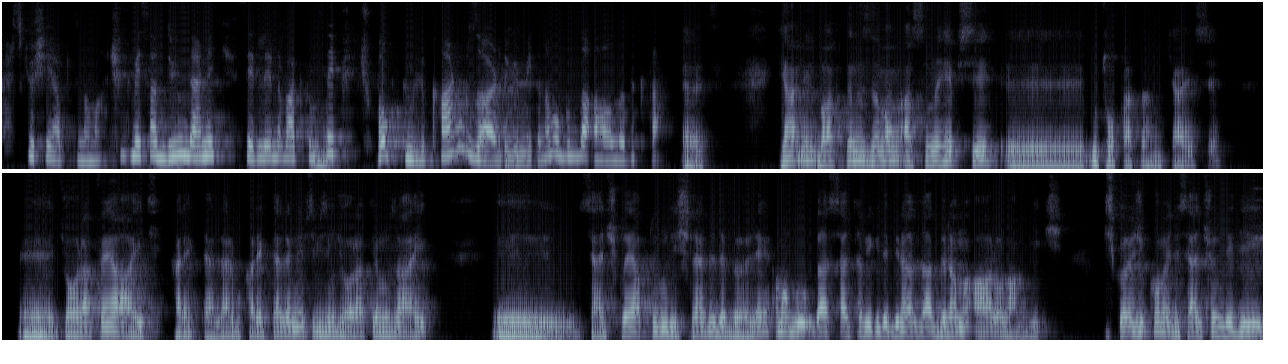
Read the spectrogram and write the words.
Ters köşe yaptın ama. Çünkü mesela düğün dernek serilerine baktığımızda hep çok güldük. Karnımız ağrıdı gülmekten ama bunda ağladık da. Evet. Yani baktığınız zaman aslında hepsi e, bu toprakların hikayesi. E, coğrafyaya ait karakterler. Bu karakterlerin hepsi bizim coğrafyamıza ait. E, Selçuk'la yaptığımız işlerde de böyle. Ama bu Gassel tabii ki de biraz daha dramı ağır olan bir iş. Psikolojik komedi. Selçuk'un dediği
